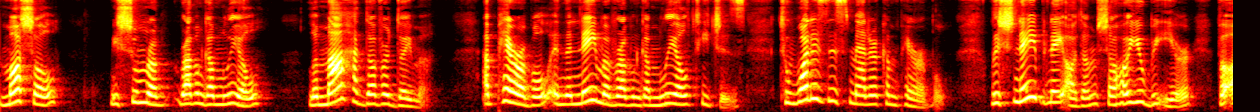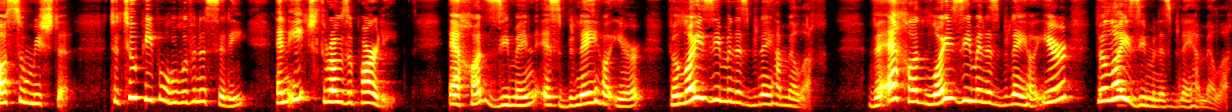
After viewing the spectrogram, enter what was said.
moshel mishum Rabban Gamliel, lema hadavar doima. A parable in the name of Rabban Gamliel teaches, to what is this matter comparable? Lishnei bnei adam shahoyu be'ir mishte. To two people who live in a city, and each throws a party. Echad zimen es bnei ha'ir V'loy zimin es bnei hamelech. Ve'echad loy zimin es bnei ha'ir, ve'loy zimin es bnei hamelech.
